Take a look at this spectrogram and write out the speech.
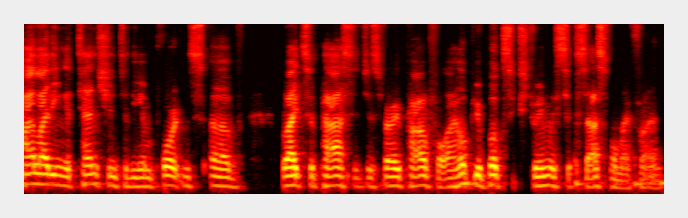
highlighting attention to the importance of rites of passage, is very powerful. I hope your book's extremely successful, my friend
